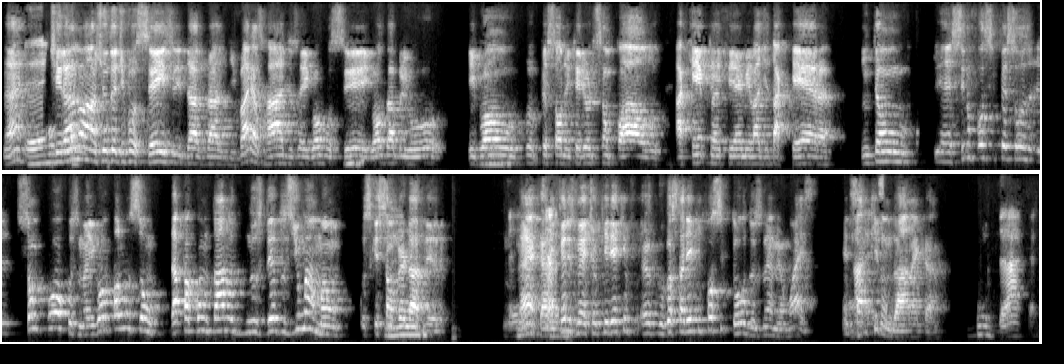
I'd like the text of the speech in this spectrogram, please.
Né? É, Tirando a ajuda de vocês, e da, da, de várias rádios, é igual você, igual o WO, igual o pessoal do interior de São Paulo, a Campton FM lá de Itaquera. Então, é, se não fosse pessoas, são poucos, mas igual eu falo no som, dá para contar no, nos dedos de uma mão os que são hum. verdadeiros. É, né, cara? Infelizmente, eu queria que eu gostaria que fosse todos, né, meu? Mas a gente sabe que não dá, né, cara? Não dá, cara.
